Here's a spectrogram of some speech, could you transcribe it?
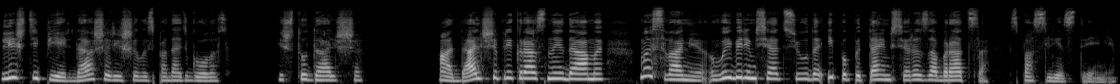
Лишь теперь Даша решилась подать голос. «И что дальше?» А дальше, прекрасные дамы, мы с вами выберемся отсюда и попытаемся разобраться с последствиями.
